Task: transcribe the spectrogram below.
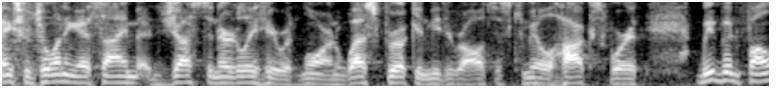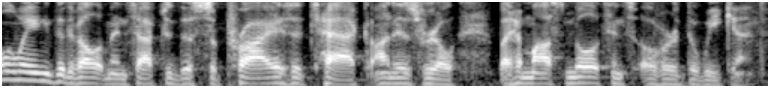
Thanks for joining us. I'm Justin Early here with Lauren Westbrook and meteorologist Camille Hawksworth. We've been following the developments after the surprise attack on Israel by Hamas militants over the weekend.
